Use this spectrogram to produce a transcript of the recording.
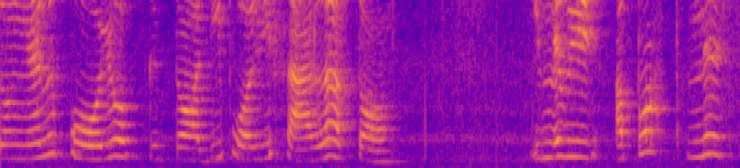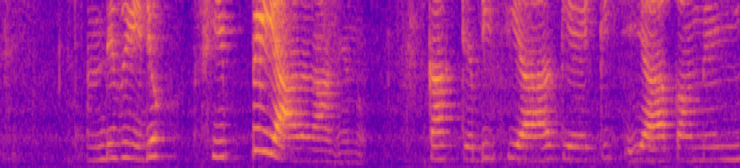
തൊങ്ങൽ പോയി നോക്കിട്ടോ അടിപൊളി സ്ഥലത്തോ? ഇന്ന് വീഡിയോ അപ്പൊ ഇന്ന് എന്റെ വീഡിയോ സ്കിപ്പ് ചെയ്യാതെ കക്കബി ചെയ്യാ കേക്ക് ചെയ്യാ കമന്റ്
